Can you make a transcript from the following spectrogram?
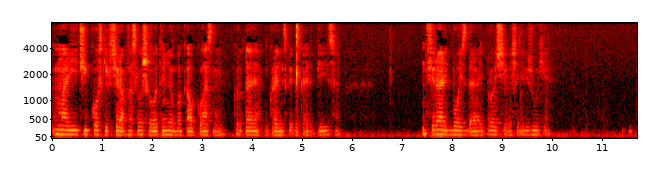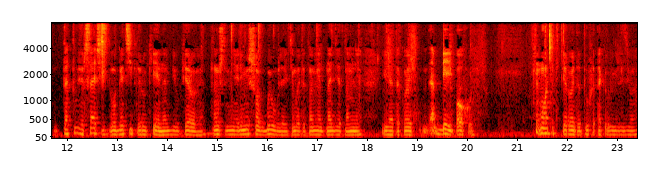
Марии Чайковских вчера послушал, вот у нее вокал классный, крутая украинская какая-то певица. Феррари Бойс, да, и прочие вообще движухи. Тату Версачи логотип на руке я набил первое, потому что у меня ремешок был, блядь, в этот момент надет на мне. И я такой, да бей, похуй. Вот это первая татуха так и выглядела.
